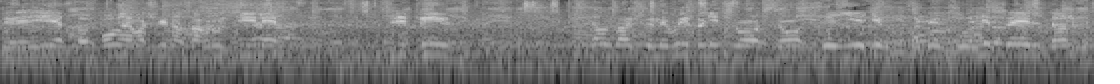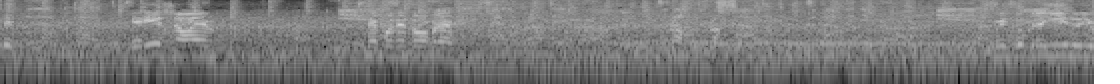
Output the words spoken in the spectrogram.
Переезд, полная машина, загрузили, цветы. Там дальше не видно ничего, все, все едем. Мишель, да. Переїжджаємо. Все буде добре. Ми з Україною.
